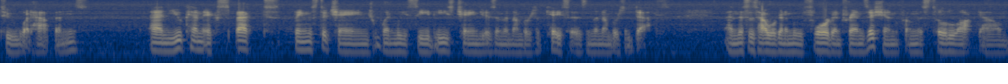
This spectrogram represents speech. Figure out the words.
to what happens. And you can expect things to change when we see these changes in the numbers of cases and the numbers of deaths. And this is how we're going to move forward and transition from this total lockdown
